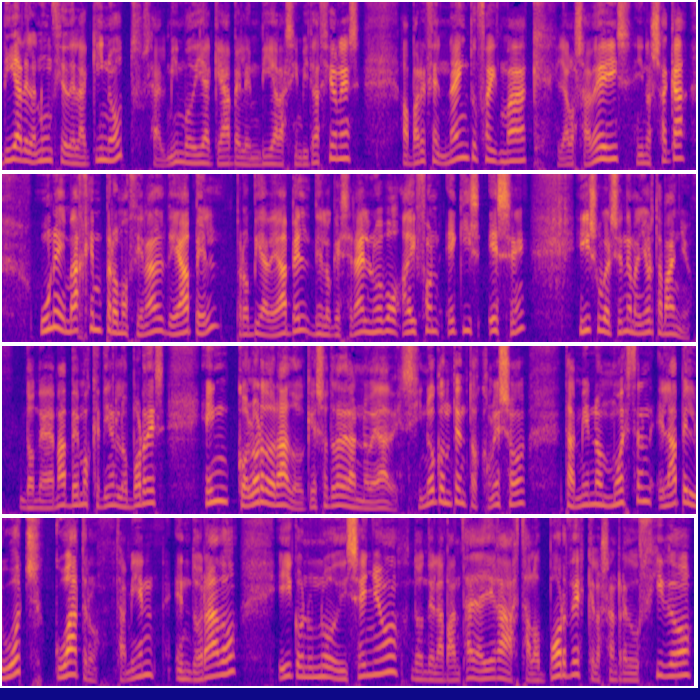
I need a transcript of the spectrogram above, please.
día del anuncio de la keynote, o sea, el mismo día que Apple envía las invitaciones, aparece 9 to 5 Mac, ya lo sabéis, y nos saca una imagen promocional de Apple, propia de Apple, de lo que será el nuevo iPhone XS y su versión de mayor tamaño, donde además vemos que tienen los bordes en color dorado, que es otra de las novedades. Si no contentos con eso, también nos muestran el Apple Watch 4, también en dorado y con un nuevo diseño, donde la pantalla llega hasta los bordes, que los han reducido,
